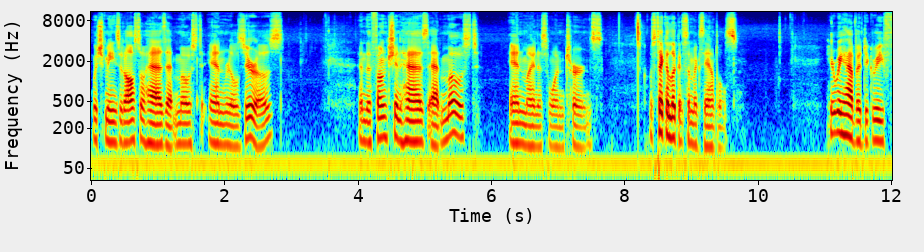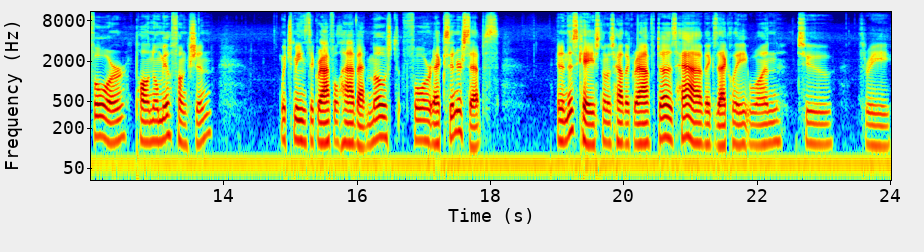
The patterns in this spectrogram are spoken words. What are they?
which means it also has at most n real zeros. And the function has at most n minus 1 turns. Let's take a look at some examples. Here we have a degree 4 polynomial function, which means the graph will have at most 4 x-intercepts. And in this case, notice how the graph does have exactly 1, 2, 3,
